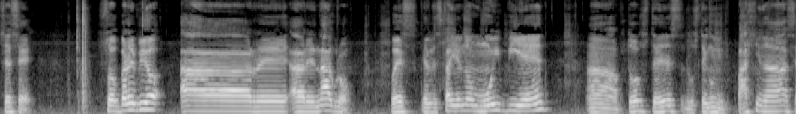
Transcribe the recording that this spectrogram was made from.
CC, Soberbio Arenagro, pues que le está yendo muy bien. a todos ustedes los tengo en mis páginas.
